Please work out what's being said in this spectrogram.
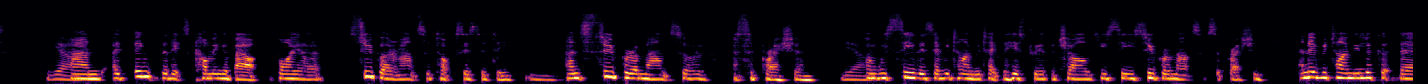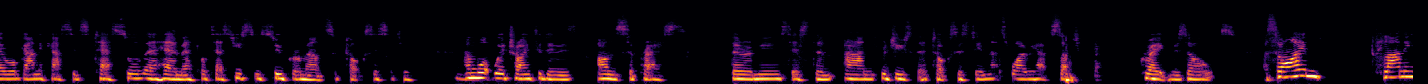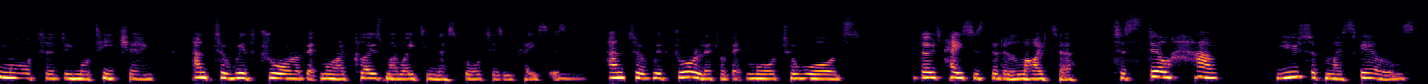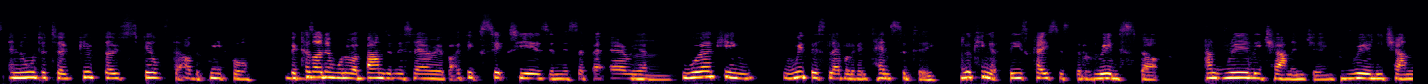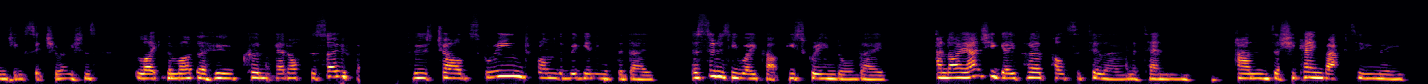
yeah. And I think that it's coming about via super amounts of toxicity mm. and super amounts of suppression. Yeah. And we see this every time we take the history of a child, you see super amounts of suppression. And every time you look at their organic acids tests or their hair metal tests, you see super amounts of toxicity. Mm. And what we're trying to do is unsuppress their immune system and reduce their toxicity. And that's why we have such great results. So I'm planning more to do more teaching and to withdraw a bit more. I've closed my waiting list for autism cases mm. and to withdraw a little bit more towards those cases that are lighter, to still have use of my skills in order to give those skills to other people mm. because I don't want to abandon this area. But I think six years in this area, mm. working with this level of intensity, looking at these cases that are really stuck and really challenging, really challenging situations, like the mother who couldn't get off the sofa, whose child screamed from the beginning of the day. As soon as he woke up, he screamed all day. And I actually gave her pulsatilla and attending. And uh, she came back to me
